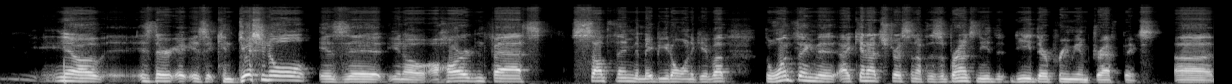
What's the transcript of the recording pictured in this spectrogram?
you know, is there is it conditional? Is it you know a hard and fast something that maybe you don't want to give up? The one thing that I cannot stress enough is the Browns need need their premium draft picks uh,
